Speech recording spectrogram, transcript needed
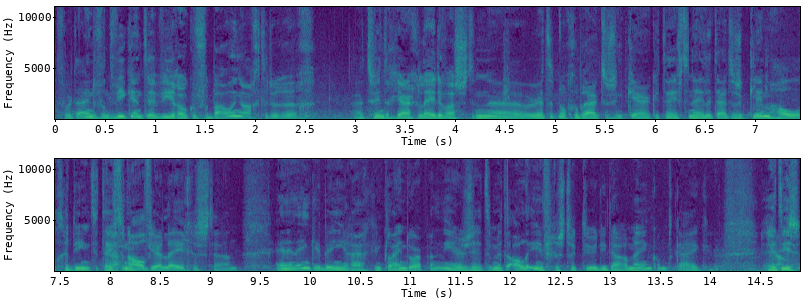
Voor het einde van het weekend hebben we hier ook een verbouwing achter de rug. Eh, Twintig jaar geleden was het een, eh, werd het nog gebruikt als een kerk. Het heeft een hele tijd als een klimhal gediend. Het heeft Ja. een half jaar leeg gestaan. En in één keer ben je hier eigenlijk een klein dorp aan het neerzetten... met alle infrastructuur die daaromheen komt kijken. Het is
